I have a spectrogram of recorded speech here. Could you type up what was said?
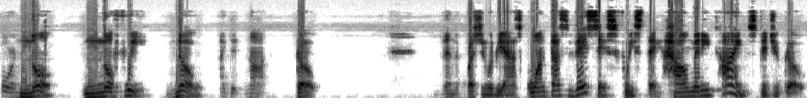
Or no, no fui. No, I did not go. Then the question would be asked, ¿Cuántas veces fuiste? How many times did you go?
